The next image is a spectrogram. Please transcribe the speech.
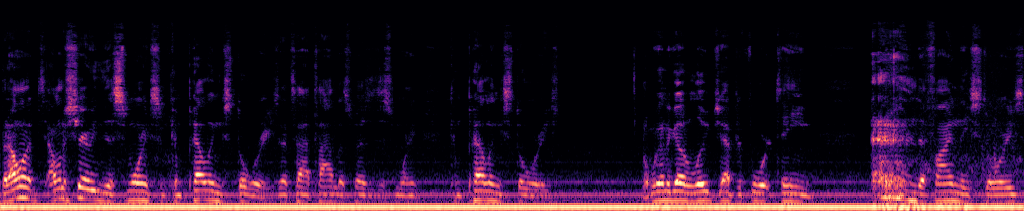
But I want to I want to share with you this morning some compelling stories. That's how I titled this message this morning: compelling stories. We're going to go to Luke chapter 14 to find these stories.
